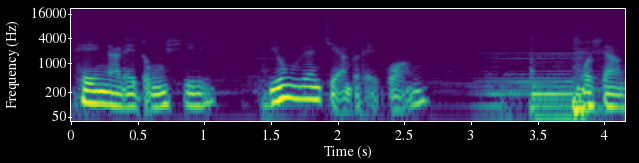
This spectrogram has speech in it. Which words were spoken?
黑暗的东西永远见不得光。我想，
